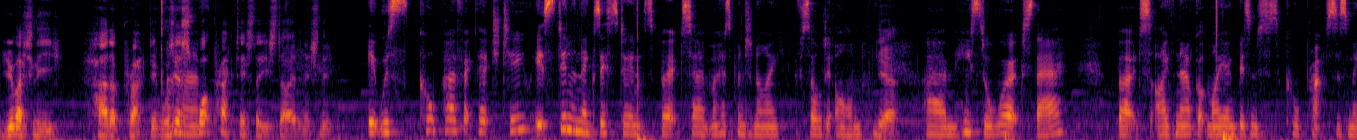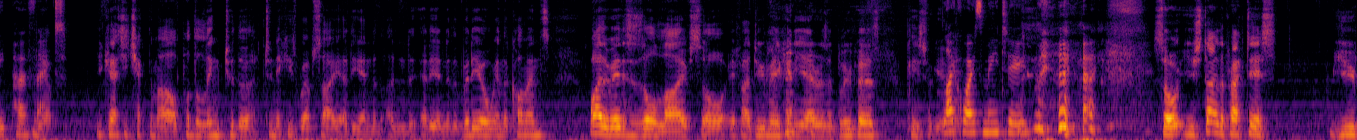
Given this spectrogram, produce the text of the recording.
You've actually had a practice. Was it a I have. squat practice that you started initially? It was called Perfect 32. It's still in existence, but uh, my husband and I have sold it on. Yeah. Um, he still works there, but I've now got my own business called Practices Made Perfect. You can actually check them out. I'll put the link to the to Nicki's website at the end of, at the end of the video in the comments. By the way, this is all live, so if I do make any errors and bloopers, please forgive me. Likewise, me too. So you started the practice. You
